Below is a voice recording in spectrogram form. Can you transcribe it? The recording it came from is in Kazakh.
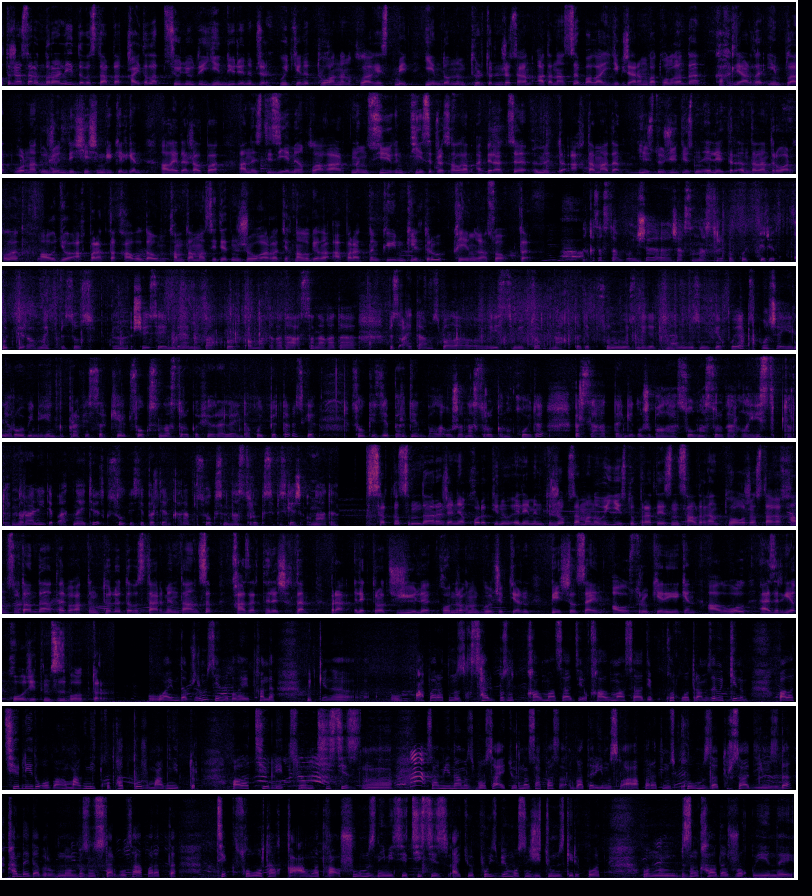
алты жасар нұрали дыбыстарды қайталап сөйлеуді енді үйреніп жүр. Өйткені туғаннан құлақ естімейді. Ем домның түр түрін жасаған ата анасы бала екі жарымға толғанда кохлеарлы имплант орнату жөнінде шешімге келген. Алайда жалпы анестезия мен құлақ артының сүйегін тесіп жасалған операция үмітті ақтамады. Есту жүйкесін электр ынталандыру арқылы аудио ақпаратты қабылдауын қамтамасыз ететін жоғары технологиялы аппараттың күйін келтіру қиынға соғыпты қазақстан бойынша жақсы настройка қойып бере алмайды біз осы үш сайын бәріне барып көрдік. Алматыға да астанаға да біз айтамыз бала естімей тұр нақты деп. Соның өзінде де кінәні өзімізге қояды. Польша еліне робин деген профессор келіп сол кісі настройка февраль айында қойып берді бізге. Сол кезде бірден бала уже настройканы қойды. Бір сағаттан кейін уже бала сол настройка арқылы естіп тұрды. Нұрали деп атын айтып едік. Сол кезде бірден қарап сол кісінің настройкасы бізге ұнады. Сыртқы сымдары және қоректену элементі жоқ заманауи есту протезін салдырған 9 жастағы хансұлтан да табиғаттың түрлі дыбыстарымен танысып қазір тілі шықты. Бірақ электрод жүйелі қондырғының бөлшектерін 5 жыл сайын ауыстыру керек екен. Ал ол әзірге қол жетімсіз болып тұр. Уайымдап жүрміз енді былай айтқанда. Өйткені аппаратымыз сәл бұзылып қалмаса деп қалмаса деп қорқып отырамыз да. Өйткені бала терлейді ғой бағана магнит қой под кожа магнит тұр. Бала терлейді соны тез тез заменамыз болса әйтеуір мына запас батареямыз аппаратымыз қолымызда тұрса дейміз да. Қандай да бір бұзылыстар болса аппаратта тек сол орталыққа алматыға ұшуымыз немесе тез тез әйтеуір пойызбен болсын жетуіміз керек болады. Оның біздің қалада жоқ енді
